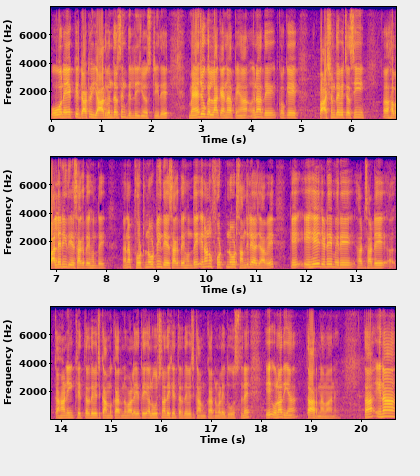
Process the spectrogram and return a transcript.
ਉਹ ਨੇ ਇੱਕ ਡਾਕਟਰ ਯਾਦਵਿੰਦਰ ਸਿੰਘ ਦਿੱਲੀ ਯੂਨੀਵਰਸਿਟੀ ਦੇ। ਮੈਂ ਜੋ ਗੱਲਾਂ ਕਹਿਣਾ ਪਿਆ, ਇਹਨਾਂ ਦੇ ਕਿਉਂਕਿ ਭਾਸ਼ਣ ਦੇ ਵਿੱਚ ਅਸੀਂ ਹਵਾਲੇ ਨਹੀਂ ਦੇ ਸਕਦੇ ਹੁੰਦੇ ਹੈ ਨਾ ਫੁੱਟਨੋਟ ਨਹੀਂ ਦੇ ਸਕਦੇ ਹੁੰਦੇ। ਇਹਨਾਂ ਨੂੰ ਫੁੱਟਨੋਟ ਸਮਝ ਲਿਆ ਜਾਵੇ ਕਿ ਇਹ ਜਿਹੜੇ ਮੇਰੇ ਸਾਡ- ਸਾਡੇ ਕਹਾਣੀ ਖੇਤਰ ਦੇ ਵਿੱਚ ਕੰਮ ਕਰਨ ਵਾਲੇ ਤੇ ਆਲੋਚਨਾ ਦੇ ਖੇਤਰ ਦੇ ਵਿੱਚ ਕੰਮ ਕਰਨ ਵਾਲੇ ਦੋਸਤ ਨੇ, ਇਹ ਉਹਨਾਂ ਦੀਆਂ ਧਾਰਨਾਵਾਂ ਨੇ। ਤਾਂ ਇਹਨਾਂ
